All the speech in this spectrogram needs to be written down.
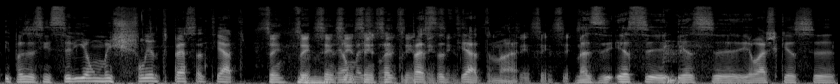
E depois, assim, seria uma excelente peça de teatro. Sim, sim, sim. É uma sim, excelente sim, peça sim, de teatro, sim, não é? Sim, sim, sim. Mas esse, esse, eu acho que esse,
